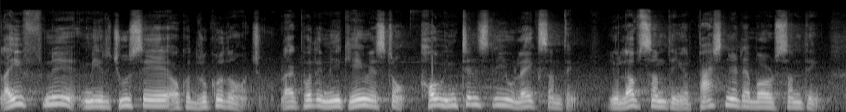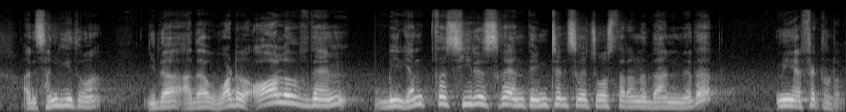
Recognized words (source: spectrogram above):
లైఫ్ని మీరు చూసే ఒక దృక్పథం అవచ్చు. లేకపోతే మీకు ఇష్టం? How intensely you like something you love something you're passionate about something అది సంగీతమా? ఇదా? అదా? What are all of them మీరు ఎంత సీరియస్గా ఎంత ఇంటెన్స్గా చూస్తారన్న దాని మీద మీ ఎఫెక్ట్ ఉంటుంది.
